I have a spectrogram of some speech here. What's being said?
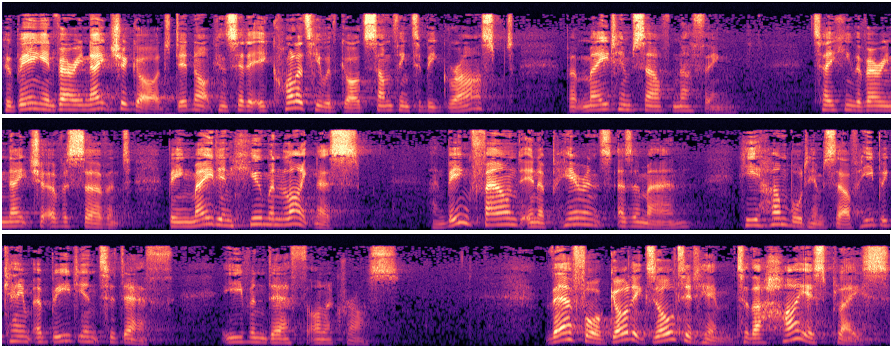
who being in very nature God, did not consider equality with God something to be grasped, but made himself nothing, taking the very nature of a servant, being made in human likeness, and being found in appearance as a man, he humbled himself. He became obedient to death, even death on a cross. Therefore, God exalted him to the highest place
